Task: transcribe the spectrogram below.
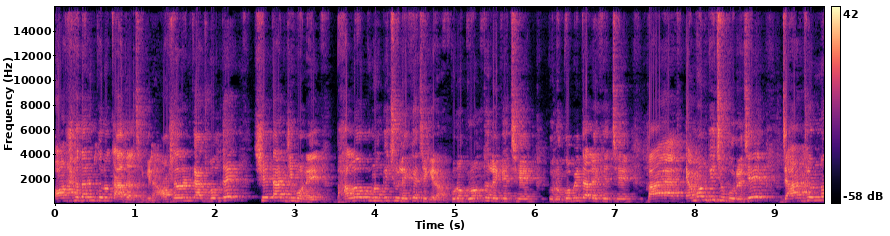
অসাধারণ কোনো কাজ আছে কিনা? অসাধারণ কাজ বলতে সে তার জীবনে ভালো কোনো কিছু লিখেছে কিনা? কোনো গ্রন্থ লিখেছে, কোনো কবিতা লিখেছে, বা এমন কিছু করেছে যার জন্য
